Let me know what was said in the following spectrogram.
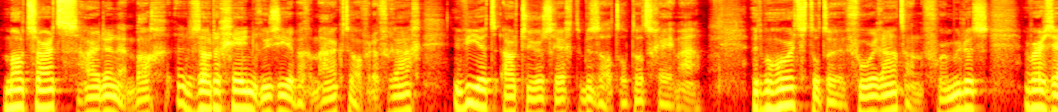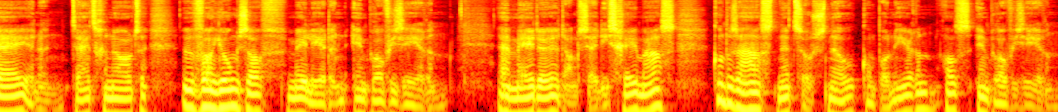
Mozart, Haydn en Bach zouden geen ruzie hebben gemaakt over de vraag wie het auteursrecht bezat op dat schema. Het behoort tot de voorraad aan formules waar zij en hun tijdgenoten van jongs af mee leerden improviseren. En mede dankzij die schema's konden ze haast net zo snel componeren als improviseren.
